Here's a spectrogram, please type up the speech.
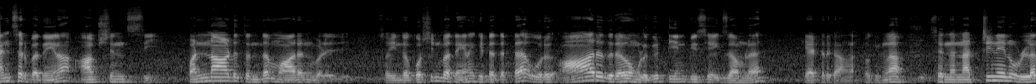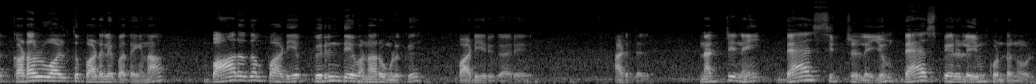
ஆன்சர் பார்த்தீங்கன்னா ஆப்ஷன் சி பன்னாடு தந்த மாறன் வழுதி ஸோ இந்த கொஷின் பார்த்தீங்கன்னா கிட்டத்தட்ட ஒரு ஆறு தடவை உங்களுக்கு டிஎன்பிசி எக்ஸாமில் கேட்டிருக்காங்க. ஓகேங்களா? ஸோ இந்த நற்றிணையில் உள்ள கடல் வாழ்த்து பாடலே பார்த்தீங்கன்னா பாரதம் பாடிய பெருந்தேவனார் உங்களுக்கு பாடியிருக்காரு. அடுத்தது நற்றினை டேஸ் சிற்றலையும் டேஸ் பேரலையும் கொண்ட நூல்.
